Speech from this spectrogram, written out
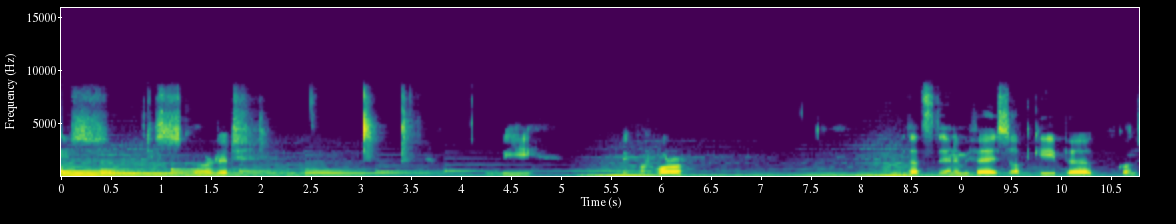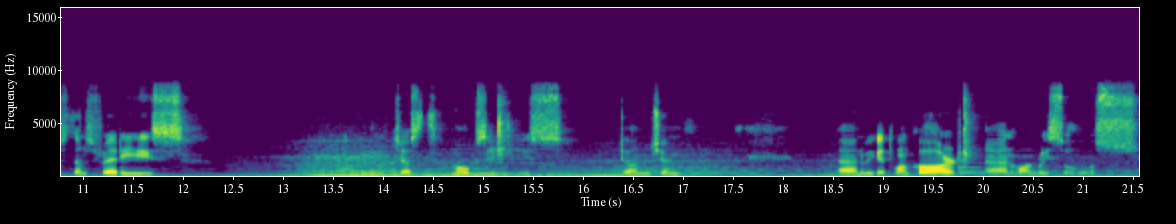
He's discarded. We take one horror. That's the enemy phase. Upkeep, uh, Constance readies. Just mobs in his dungeon. And we get one card and one resource.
